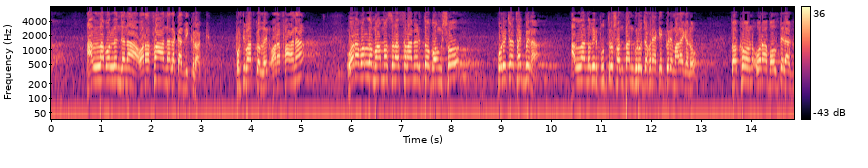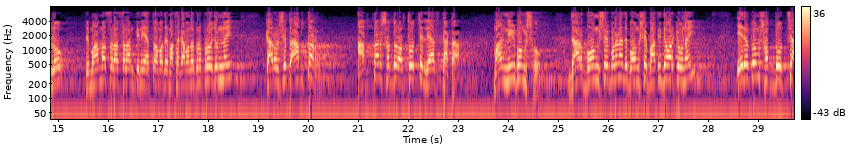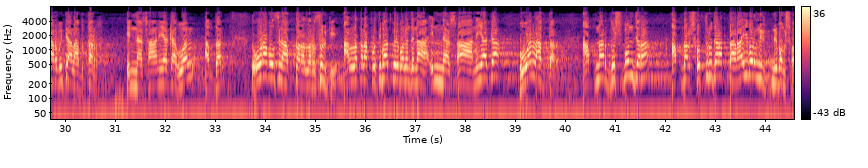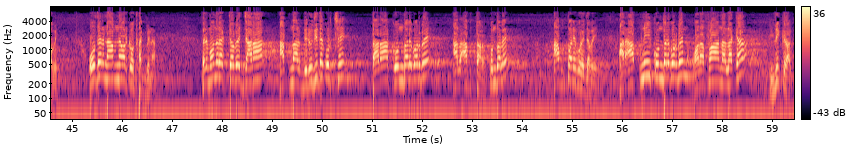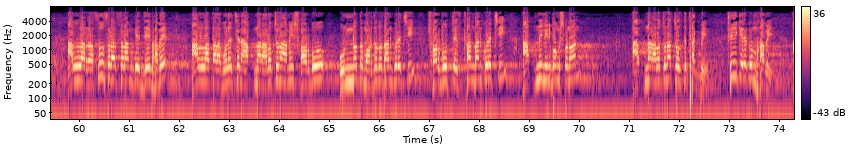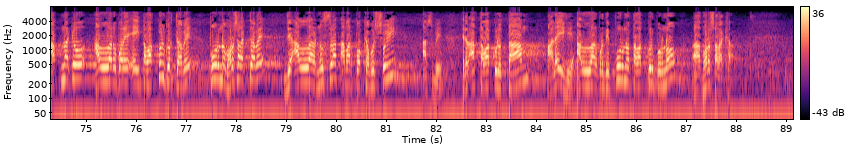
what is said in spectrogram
আল্লাহ বললেন যে, না ওরাফা আনালাকা দিকরাক প্রতিবাদ করলেন ওরাফা আনা ওরা বলল, মোহাম্মদ সাল্লাহ সাল্লামের তো বংশ পরিচয় থাকবে না। আল্লাহ নবীর পুত্র সন্তানগুলো যখন এক এক করে মারা গেল, তখন ওরা বলতে লাগল যে, মোহাম্মদ সাল্লাহ সাল্লামকে নিয়ে এত আমাদের মাথা কামানোর কোনো প্রয়োজন নেই, কারণ সে তো আবতার। আবতার শব্দের অর্থ হচ্ছে ল্যাজ কাটা মানে নির্বংশ। যার বংশে বলে না যে বংশে বাতি দেওয়ার কেউ নাই, এরকম শব্দ হচ্ছে আরবিতে আল আবতার ইন্না শাহানিয়াকা হুয়াল আবতার তো ওরা বলছিল আবতার আল্লাহ রসুলকে। আল্লাহ তারা প্রতিবাদ করে বলেন যে না, ইন্না শাহানিয়াকা হুয়াল আবতার আপনার দুশ্মন যারা, আপনার শত্রু যারা, তারাই বরং নির্বংশ হবে। ওদের নাম নেওয়ার কেউ থাকবে না। তাহলে মনে রাখতে হবে, যারা আপনার বিরোধিতা করছে তারা কোন দলে পড়বে? আল আবতার। কোন দলে? আবতারে পড়ে যাবে। আর আপনি কোন দলে পড়বেন? অরাফান আলাকা জিকরাক। আল্লাহ রাসুল সাল্লাহ সাল্লামকে যেভাবে আল্লাহ তারা বলেছেন, আপনার আলোচনা আমি সর্ব উন্নত মর্যাদা দান করেছি, সর্বোচ্চ স্থান দান করেছি, আপনি নির্বংশ নন, আপনার আলোচনা চলতে থাকবে। ঠিক এরকম ভাবে আপনাকেও আল্লাহর উপরে এই তাওয়াক্কুল করতে হবে, পূর্ণ ভরসা রাখতে হবে। যে আল্লাহর নুসরাত আমার পক্ষে অবশ্যই আসবে। এটার আর তাওয়াক্কুল তাম আলাইহি, আল্লাহর প্রতি পূর্ণ তাওয়াক্কুল, পূর্ণ ভরসা রাখা।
